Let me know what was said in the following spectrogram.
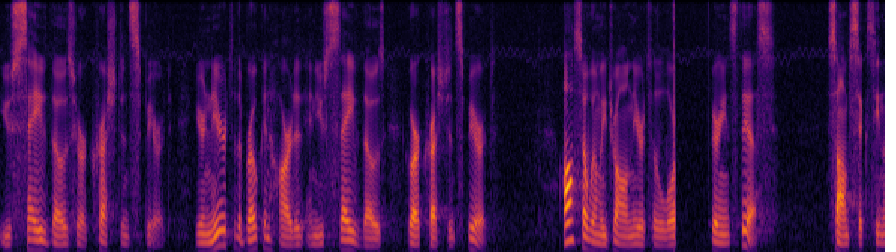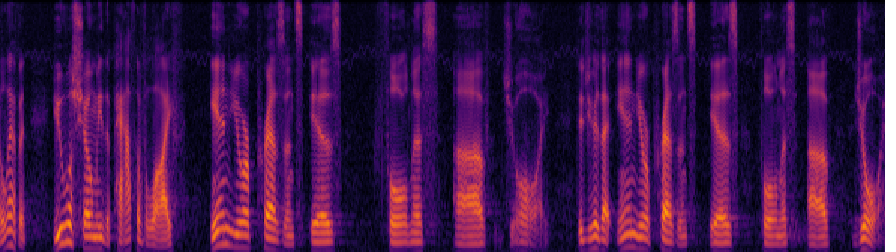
you save those who are crushed in spirit. You're near to the brokenhearted, and you save those who are crushed in spirit. Also, when we draw near to the Lord, experience this Psalm 16:11. You will show me the path of life. In your presence is fullness of joy. Did you hear that? In your presence is fullness of joy.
